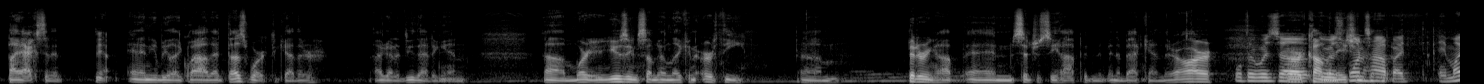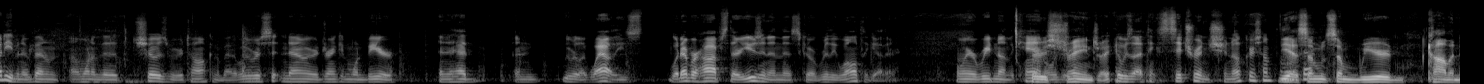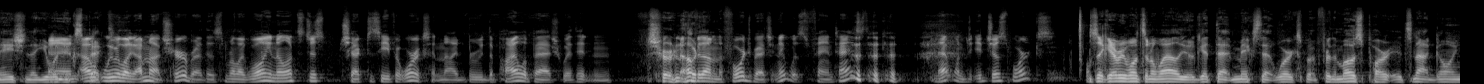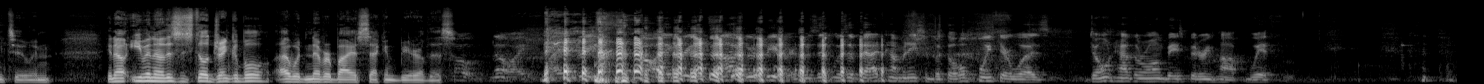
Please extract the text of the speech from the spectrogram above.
by accident. yeah, and you'll be like, "Wow, that does work together. I got to do that again." Um, where you're using something like an earthy um, bittering hop and citrusy hop in, in the back end. There are Well, there was There are uh, there was one hop. it. I it might even have been on one of the shows we were talking about it. We were sitting down, we were drinking one beer, and it had, and we were like, "Wow, these whatever hops they're using in this go really well together." When we were reading on the can, very it was strange, right? It was, I think, Citra and Chinook or something. yeah, like that. some some weird combination that you wouldn't and I, expect. we were like, I'm not sure about this. And we're like, well, you know, let's just check to see if it works. And I brewed the pilot batch with it and sure enough, put it on the forge batch, and it was fantastic. that one, it just works. it's like every once in a while you'll get that mix that works, but for the most part, it's not going to. And you know, even though this is still drinkable, I would never buy a second beer of this. Oh no, I, agree. no, I agree. It's not a good beer. It was, it was a bad combination, but the whole point there was don't have the wrong base bittering hop with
